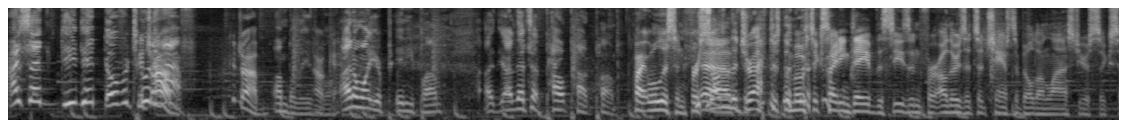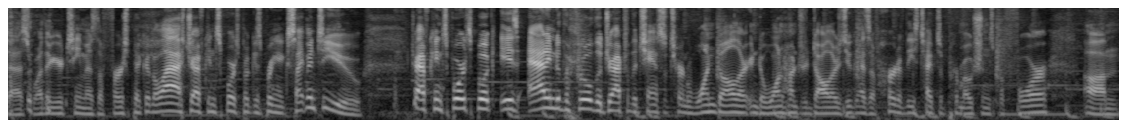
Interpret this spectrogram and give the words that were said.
I said he did over two good and a half. Good job. Unbelievable. Okay. I don't want your pity pump. Uh, that's a pout pout pump. All right, well, listen, for Yeah. some, the draft is the most exciting day of the season. For others, it's a chance to build on last year's success. Whether your team has the first pick or the last, DraftKings Sportsbook is bringing excitement to you. DraftKings Sportsbook is adding to the thrill of the draft with a chance to turn $1 into $100. You guys have heard of these types of promotions before. Um,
